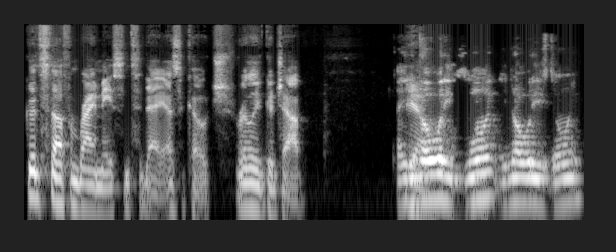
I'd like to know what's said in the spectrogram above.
Good stuff from Brian Mason today as a coach. Really good job. And you Yeah. know what he's doing? You know what he's doing?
